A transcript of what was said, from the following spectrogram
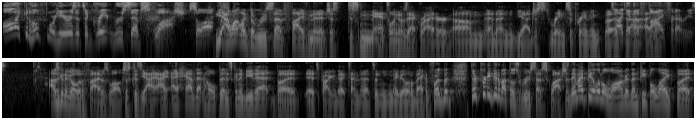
All I can hope for here is it's a great Rusev squash. So I'll, Yeah, I want like the Rusev five minute just dismantling of Zack Ryder, um, and then yeah, just reign supreming. But so I give it uh, a I don't- five for that reason. I was gonna go with a five as well, just because yeah, I, I have that hope that it's gonna be that, but it's probably gonna be like ten minutes and maybe a little back and forth. But they're pretty good about those Rusev squashes. They might be a little longer than people like, but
